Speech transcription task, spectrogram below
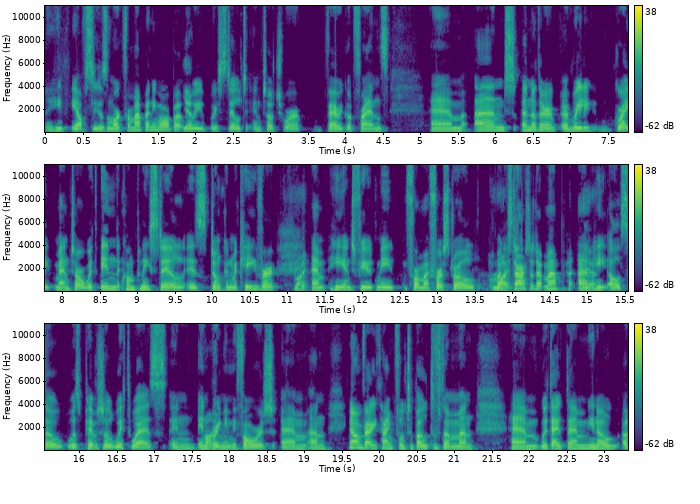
He, he, obviously doesn't work for MAPP anymore, but yep. we we're still in touch. We're very good friends. Um, and another a really great mentor within the company still is Duncan McKeever. Right. Um, he interviewed me for my first role when right. I started at MAPP, and yeah. he also was pivotal with Wes in in right. bringing me forward. Um, and you know, I'm very thankful to both of them. And um, without them, you know, I,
